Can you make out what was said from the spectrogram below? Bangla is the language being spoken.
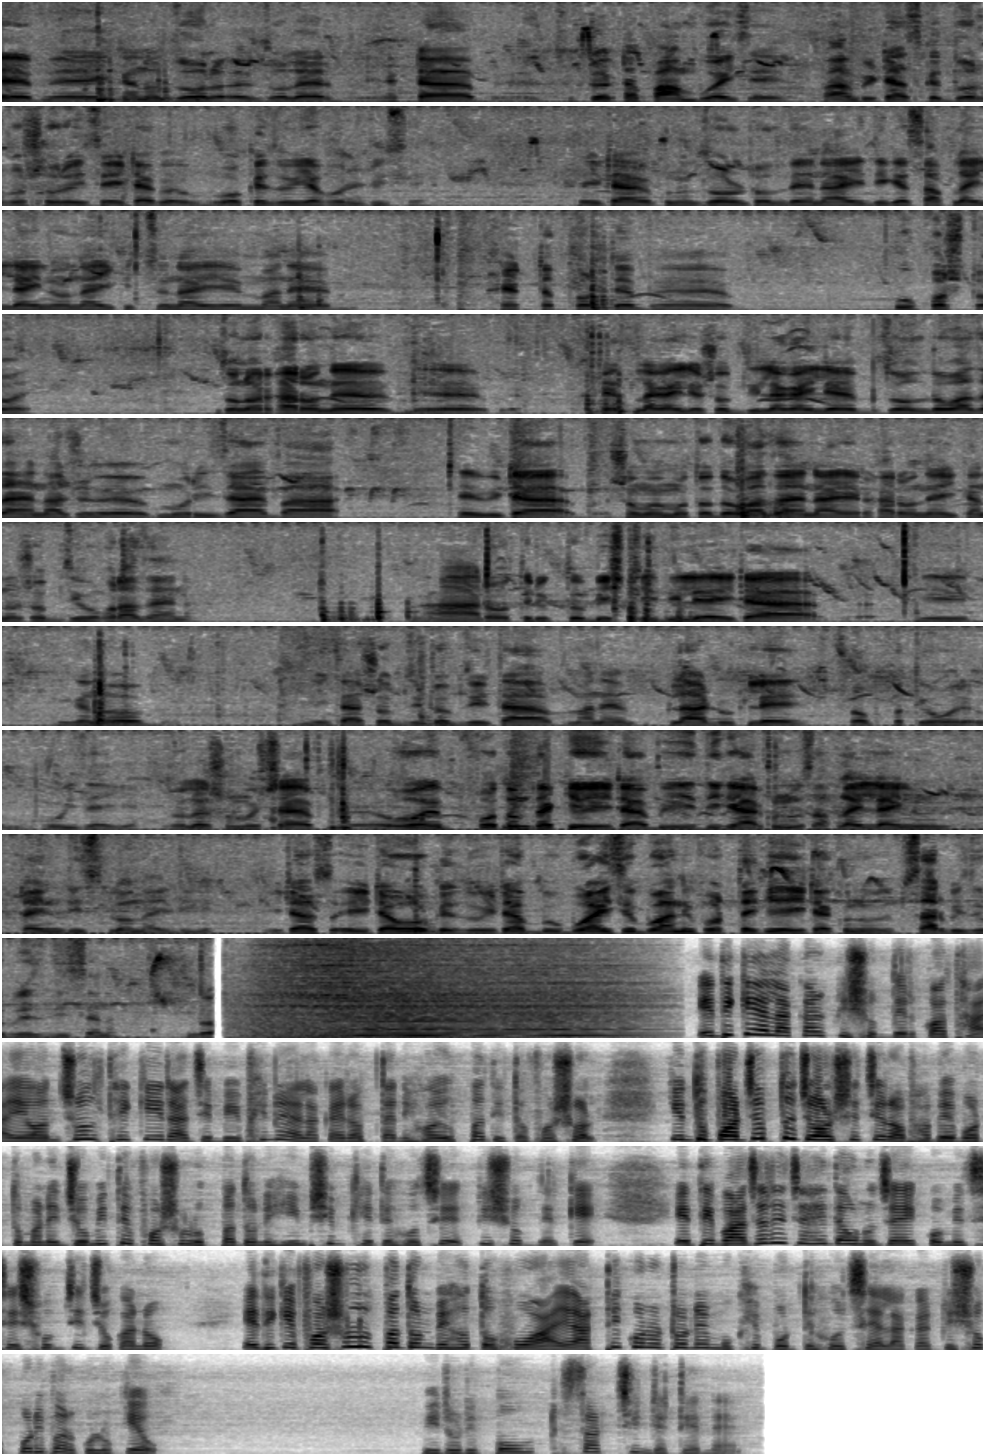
এখানে জল, জলের একটা ছোট্ট একটা পাম্প বইছে পাম্পটা আজকে দশ বছর হয়েছে এটা ওকে জইয়া করে দিয়েছে এটা কোনো জল টল দেয় না, এইদিকে সাপ্লাই লাইনও নাই, কিছু নাই মানে খেটটা করতে খুব কষ্ট হয়। জলের কারণে ক্ষেত লাগাইলে সবজি লাগাইলে জল দেওয়া যায় না মরি যায় বা এইটা সময় মতো দেওয়া যায় না এর কারণে এইখানে সবজিও করা যায় না। আর অতিরিক্ত বৃষ্টি দিলে এটা এখানে এটা সবজি টবজি তা মানে প্লাড উঠলে সব ক্ষতি হয়ে যায়। জলের সমস্যা ওই প্রথম থেকে এটা এইদিকে আর কোনো সাপ্লাই লাইন টাইন দিছিল না এইদিকে। এটা এইটাও ওকে এটা বয়াইছে, বোয়ানি পর থেকে এটা কোনো সার্ভিস উর্ভিস দিছে না। এদিকে এলাকার কৃষকদের কথা এই অঞ্চল থেকে রাজ্যে বিভিন্ন এলাকায় রপ্তানি হয় উৎপাদিত ফসল। কিন্তু পর্যাপ্ত জলসেচের অভাবে বর্তমানে জমিতে ফসল উৎপাদনে হিমশিম খেতে হচ্ছে কৃষকদেরকে। এতে বাজারে চাহিদা অনুযায়ী কমেছে সবজি যোগানো এদিকে ফসল উৎপাদন ব্যাহত হওয়ায় আর্থিক অনটনের মুখে পড়তে হচ্ছে এলাকার কৃষক পরিবারগুলোকেও। Report, search India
